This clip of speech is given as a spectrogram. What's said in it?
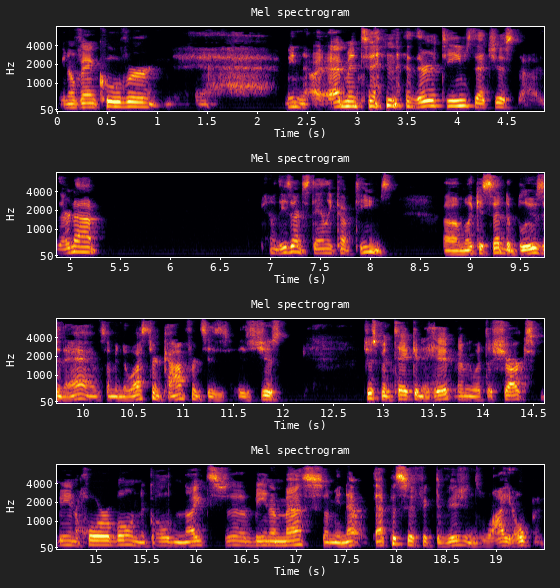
you know, Vancouver, I mean, Edmonton, they're teams that just they're not. You know, these aren't Stanley Cup teams. Um, like I said, the Blues and Avs. I mean, the Western Conference is is just just been taking a hit. I mean, with the Sharks being horrible and the Golden Knights uh, being a mess. I mean, that that Pacific Division's wide open.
